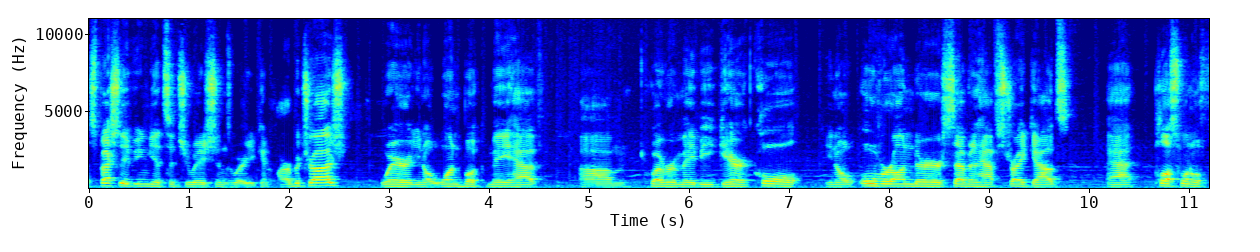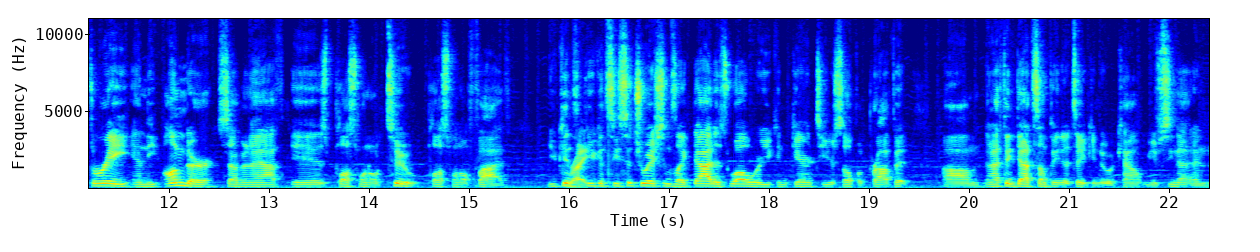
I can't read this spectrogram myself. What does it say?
especially if you can get situations where you can arbitrage, where you know one book may have um, whoever it may be, Gerrit Cole, you know over under seven and a half strikeouts, at plus 103, and the under seven and a half is plus 102, plus 105. You can right. you can see situations like that as well where you can guarantee yourself a profit, um, and I think that's something to take into account. You've seen that in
